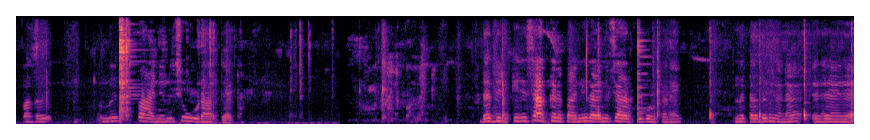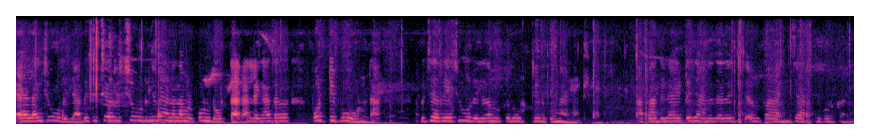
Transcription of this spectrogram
അപ്പം അത് ഒന്ന് പാനി ഒന്ന് ചൂടാറട്ടെ കേട്ടോ. ശർക്കര പാനി ഇതായി ചേർത്ത് കൊടുക്കണേ. എന്നിട്ട് അതിങ്ങനെ ഇളം ചൂടില്ല. അത് ചെറു ചൂടിൽ വേണം നമ്മൾ കൊണ്ടുവിട്ടാൻ അല്ലെങ്കിൽ അത് പൊട്ടി പോവുണ്ട അപ്പോൾ ചെറിയ ചൂടിൽ നമുക്ക് ഉരുട്ടിയെടുക്കും വേണം. അപ്പം അതിനായിട്ട് ഞാനിത് പാനി ചേർത്ത് കൊടുക്കണം.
